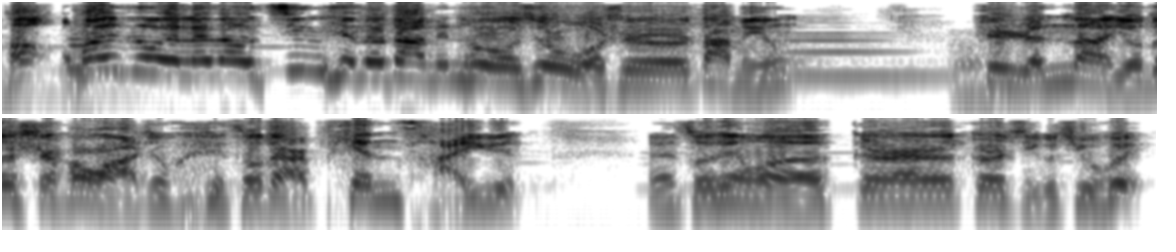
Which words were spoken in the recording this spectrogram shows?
好，欢迎各位来到今天的大明脱口秀，我是大明。这人呢，有的时候啊，就会走点偏财运。呃，昨天我哥哥几个聚会，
